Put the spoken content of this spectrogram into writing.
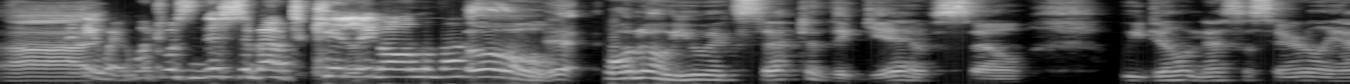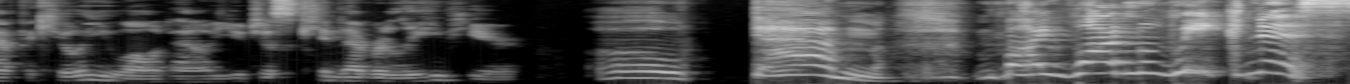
Uh, anyway, what was this about killing all of us? Oh, Yeah. well no, you accepted the gift, so we don't necessarily have to kill you all now. You just can never leave here. Oh, damn! My one weakness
